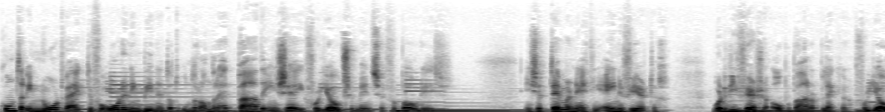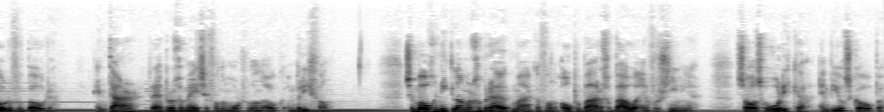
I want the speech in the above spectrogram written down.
komt er in Noordwijk de verordening binnen dat onder andere het baden in zee voor Joodse mensen verboden is. In september 1941 worden diverse openbare plekken voor Joden verboden en daar krijgt burgemeester van der Mortel dan ook een brief van. Ze mogen niet langer gebruik maken van openbare gebouwen en voorzieningen, zoals horeca en bioscopen.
